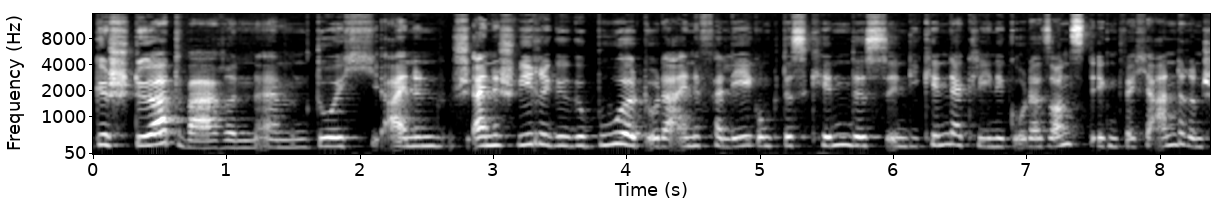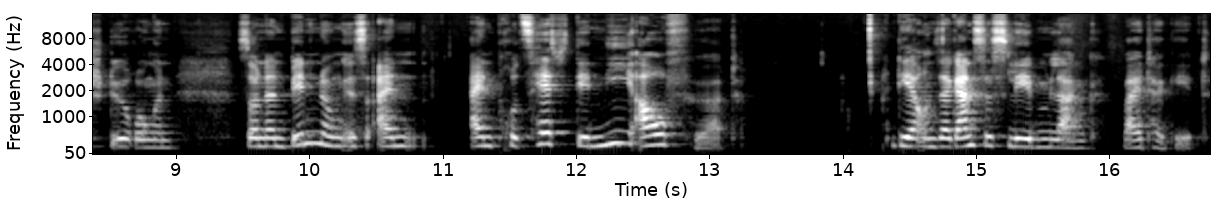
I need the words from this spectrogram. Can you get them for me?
gestört waren ähm, durch einen, eine schwierige Geburt oder eine Verlegung des Kindes in die Kinderklinik oder sonst irgendwelche anderen Störungen, sondern Bindung ist ein, ein Prozess, der nie aufhört, der unser ganzes Leben lang weitergeht.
